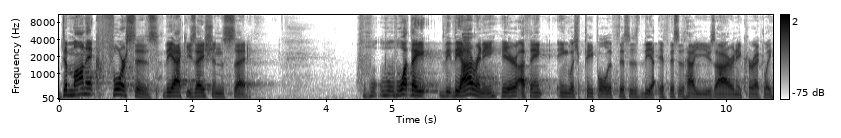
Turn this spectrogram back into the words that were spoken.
demonic forces, the accusations say what they the, the irony here i think english people if this is the if this is how you use irony correctly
